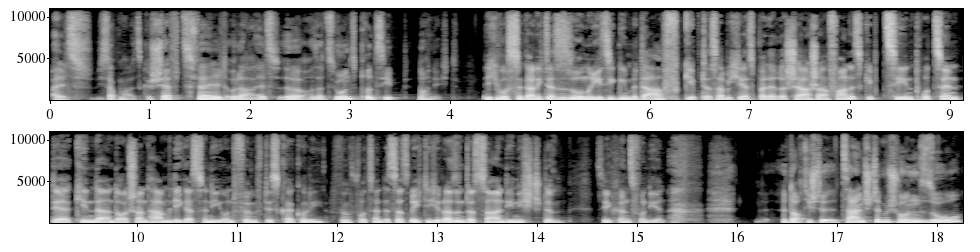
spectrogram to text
als, ich sag mal, als Geschäftsfeld oder als äh, Organisationsprinzip noch nicht. Ich wusste gar nicht, dass es so einen riesigen Bedarf gibt. Das habe ich jetzt bei der Recherche erfahren. Es gibt 10 Prozent der Kinder in Deutschland haben Legasthenie und 5 Dyskalkulie. 5 Prozent, ist das richtig oder sind das Zahlen, die nicht stimmen? Sie können es fundieren. Doch, die St Zahlen stimmen schon so.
